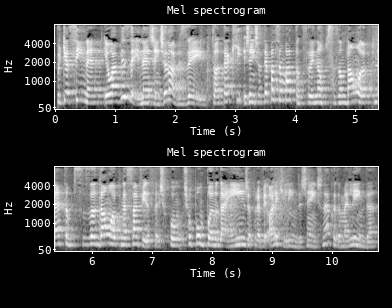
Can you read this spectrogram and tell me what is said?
Porque assim, né? Eu avisei, né, gente? Eu não avisei. Tô até aqui. Gente, até passei um batom. Eu falei, não, precisamos dar um up, né? Estamos precisando dar um up nessa vida. falei, deixa eu, deixa eu pôr um pano da Índia pra ver. Olha que lindo, gente. Não é a coisa mais linda?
